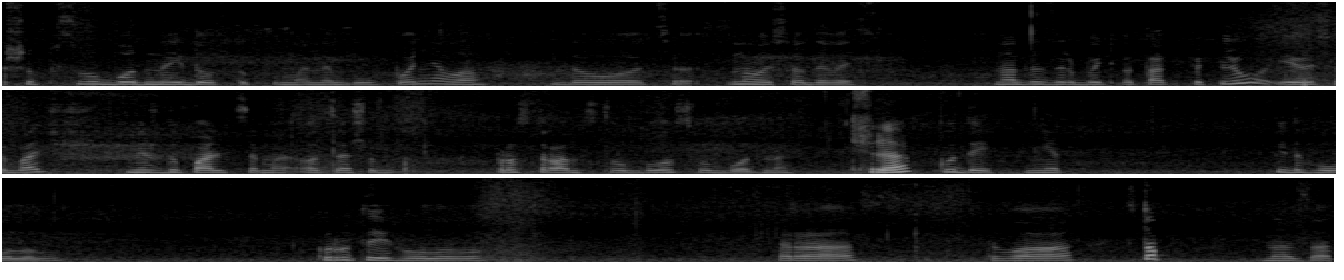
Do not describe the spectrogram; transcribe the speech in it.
щоб свободний доступ у мене був, поняла? До це. Ну ось о, дивись. Треба зробити отак петлю і ось бачиш між пальцями, оце, щоб пространство було свободне. Сюди? Куди? Ні. Під голову. Крути голову. Раз, два. Стоп! Назад.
